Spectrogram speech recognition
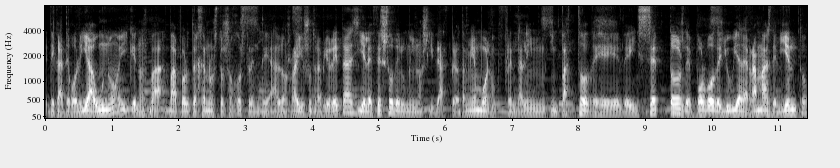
de categoría 1 y que nos va, a proteger nuestros ojos frente a los rayos ultravioletas y el exceso de luminosidad, pero también, bueno, frente al impacto de insectos, de polvo, de lluvia, de ramas, de viento,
